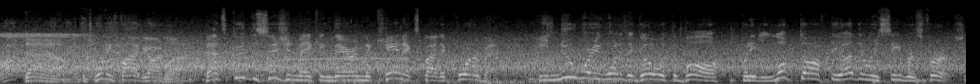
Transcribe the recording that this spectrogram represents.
Brought down at the 25-yard line. That's good decision-making there and mechanics by the quarterback. He knew where he wanted to go with the ball, but he looked off the other receivers first.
